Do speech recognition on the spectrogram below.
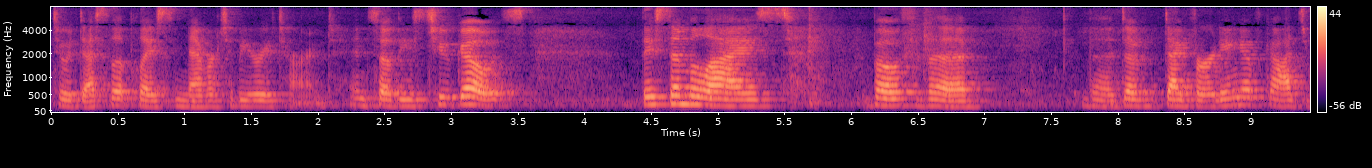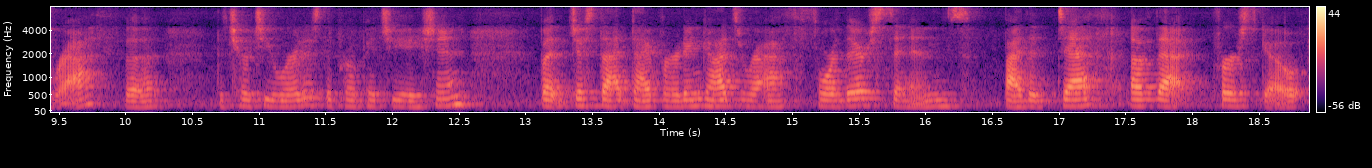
to a desolate place, never to be returned. And so these two goats, they symbolized both the the di- diverting of God's wrath, the the churchy word is the propitiation, but just that diverting God's wrath for their sins by the death of that first goat,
